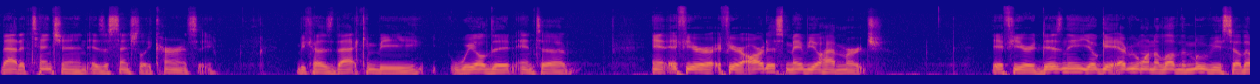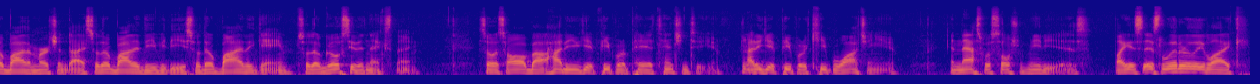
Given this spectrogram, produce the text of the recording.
that attention is essentially currency because that can be wielded into and if you're if you're an artist, maybe you'll have merch. If you're Disney, you'll get everyone to love the movie, so they'll buy the merchandise, so they'll buy the DVD, so they'll buy the game, so they'll go see the next thing. So it's all about how do you get people to pay attention to you? How do you mm-hmm. get people to keep watching you? And that's what social media is. Like it's it's literally like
